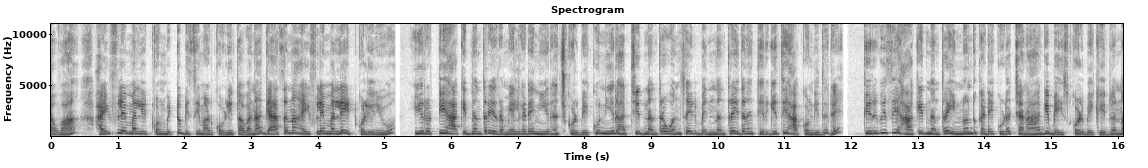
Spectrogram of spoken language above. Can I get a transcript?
ತವ. ಹೈ ಫ್ಲೇಮಲ್ಲಿ ಇಟ್ಕೊಂಡ್ಬಿಟ್ಟು ಬಿಸಿ ಮಾಡ್ಕೊಳ್ಳಿ ತವನ. ಗ್ಯಾಸನ್ನು ಹೈ ಫ್ಲೇಮಲ್ಲೇ ಇಟ್ಕೊಳ್ಳಿ ನೀವು. ಈ ರೊಟ್ಟಿ ಹಾಕಿದ ನಂತರ ಇದರ ಮೇಲ್ಗಡೆ ನೀರು ಹಚ್ಕೊಳ್ಬೇಕು. ನೀರು ಹಚ್ಚಿದ ನಂತರ ಒಂದು ಸೈಡ್ ಬೆಂದ ನಂತರ ಇದನ್ನು ತಿರುಗಿಸಿ ಹಾಕೊಂಡಿದ್ದಾರೆ. ತಿರುಗಿಸಿ ಹಾಕಿದ ನಂತರ ಇನ್ನೊಂದು ಕಡೆ ಕೂಡ ಚೆನ್ನಾಗಿ ಬೇಯಿಸ್ಕೊಳ್ಬೇಕು. ಇದನ್ನ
